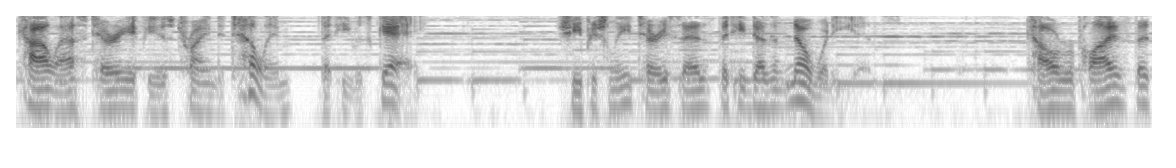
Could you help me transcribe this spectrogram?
Kyle asks Terry if he is trying to tell him that he was gay. Sheepishly, Terry says that he doesn't know what he is. Kyle replies that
